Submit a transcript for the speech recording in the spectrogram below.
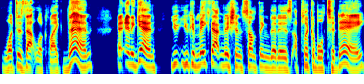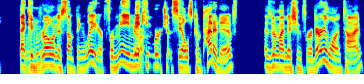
What does that look like? Then, and, again, you you can make that mission something that is applicable today that could Mhm. grow into something later. For me, Sure. making merchant sales competitive has been my mission for a very long time.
